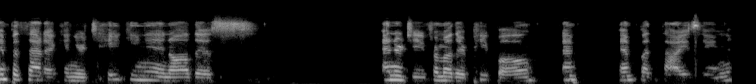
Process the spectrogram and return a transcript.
empathetic and you're taking in all this energy from other people, em- empathizing,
